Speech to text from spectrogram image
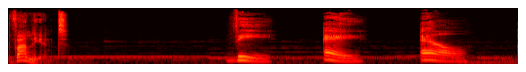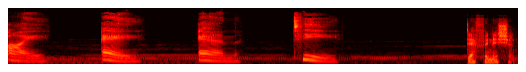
Valiant. V A L I A N T. Definition.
